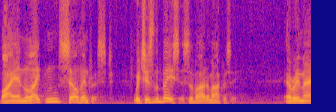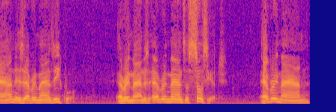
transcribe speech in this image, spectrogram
by enlightened self-interest, which is the basis of our democracy. Every man is every man's equal. Every man is every man's associate. Every man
